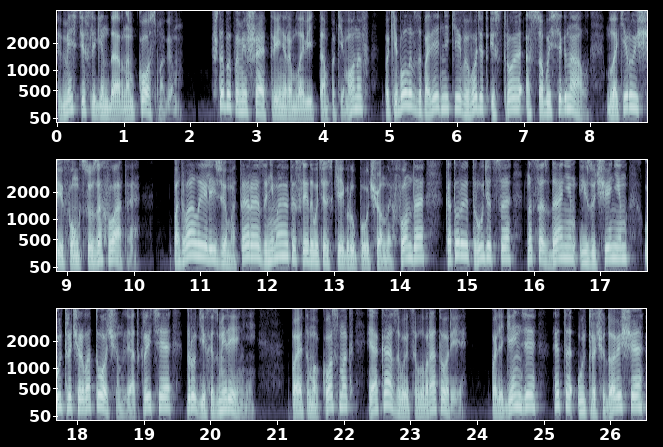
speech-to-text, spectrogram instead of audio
вместе с легендарным Космогом. Чтобы помешать тренерам ловить там покемонов, покеболы в заповеднике выводят из строя особый сигнал, блокирующий функцию захвата. Подвалы Элизиума Терра занимают исследовательские группы ученых фонда, которые трудятся над созданием и изучением ультрачервоточин для открытия других измерений — Поэтому космок и оказывается в лаборатории. По легенде, это ультрачудовище,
